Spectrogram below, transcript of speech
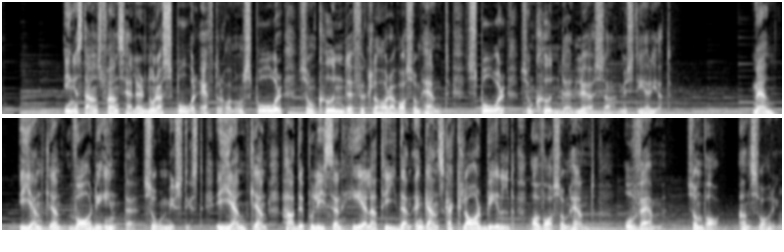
Ingenstans fanns heller några spår efter honom. Spår som kunde förklara vad som hänt. Spår som kunde lösa mysteriet. Men egentligen var det inte så mystiskt. Egentligen hade polisen hela tiden en ganska klar bild av vad som hänt och vem som var ansvarig.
